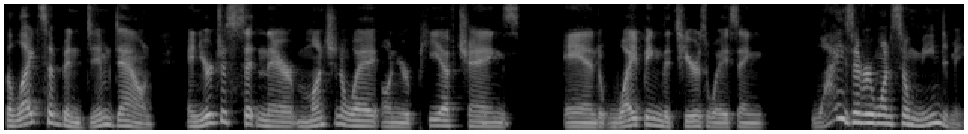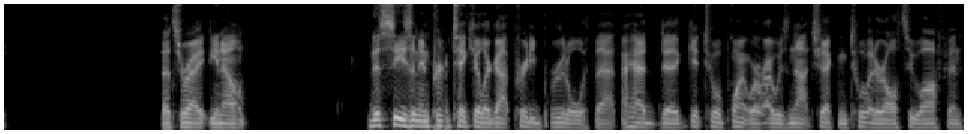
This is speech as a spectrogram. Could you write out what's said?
The lights have been dimmed down and you're just sitting there munching away on your PF Changs and wiping the tears away, saying, Why is everyone so mean to me? That's right. You know, this season in particular got pretty brutal with that. I had to get to a point where I was not checking Twitter all too often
